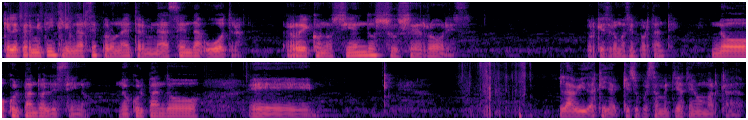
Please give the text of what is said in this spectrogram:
que le permite inclinarse por una determinada senda u otra, reconociendo sus errores, porque eso es lo más importante, no culpando al destino, no culpando eh, la vida que, ya, que supuestamente ya tenemos marcada.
